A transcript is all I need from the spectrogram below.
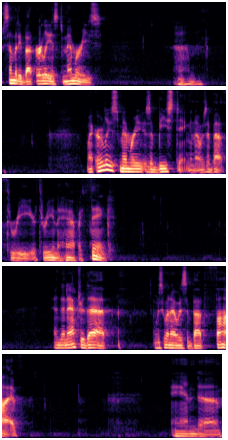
somebody about earliest memories. Um, my earliest memory is a bee sting, and I was about three or three and a half, I think. And then after that was when I was about five. And uh,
